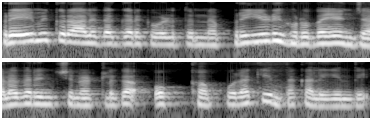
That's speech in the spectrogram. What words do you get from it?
ప్రేమికురాలి దగ్గరకు వెళుతున్న ప్రియుడి హృదయం జలధరించినట్లుగా ఒక్క పులకింత కలిగింది.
